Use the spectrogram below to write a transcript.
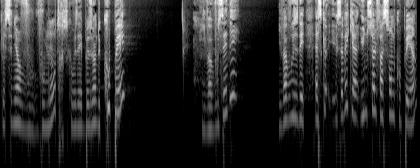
que le Seigneur vous, vous montre ce que vous avez besoin de couper. Il va vous aider. Il va vous aider. Est-ce que vous savez qu'il y a une seule façon de couper hein?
